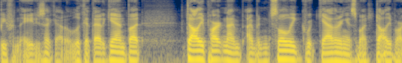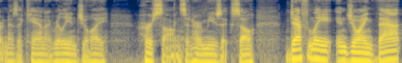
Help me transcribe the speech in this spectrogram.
be from the 80s. I got to look at that again. But Dolly Parton, i have been slowly gathering as much Dolly Parton as I can. I really enjoy her songs and her music. So definitely enjoying that.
